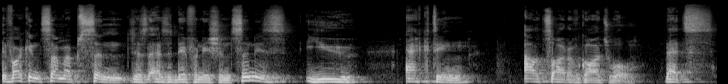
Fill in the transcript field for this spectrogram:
if I can sum up sin just as a definition, sin is you acting outside of God's will. That's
